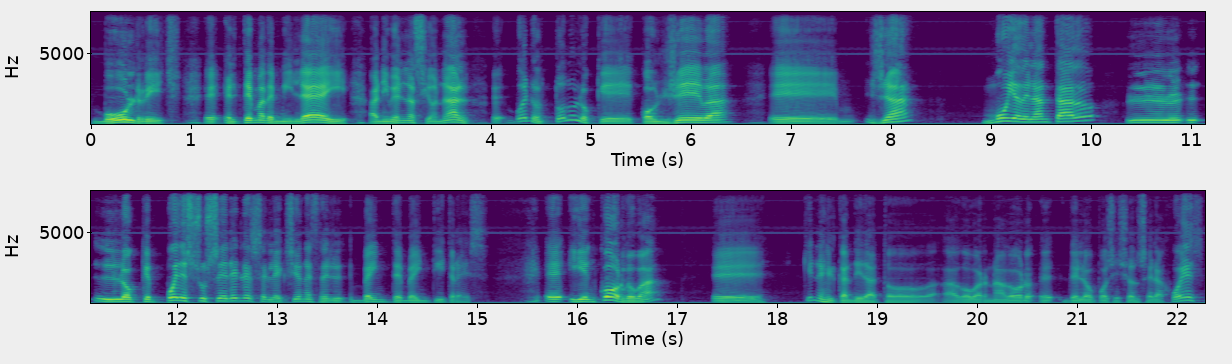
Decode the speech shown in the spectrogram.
Bullrich, eh, el tema de Milei a nivel nacional, bueno, todo lo que conlleva ya muy adelantado lo que puede suceder en las elecciones del 2023. y en Córdoba, ¿quién es el candidato a gobernador eh, de la oposición? ¿Será juez?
